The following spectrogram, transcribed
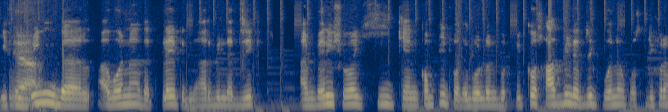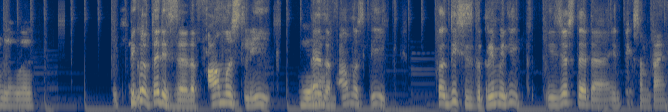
If Yeah. you bring the uh, Werner that played in the RB Leipzig, I'm very sure he can compete for the Golden Boot because RB Leipzig Werner was different level. It's- Because that is uh, the Farmers League. yeah, That is the Farmers League. Because this is the Premier League. It's just that uh, it takes some time.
